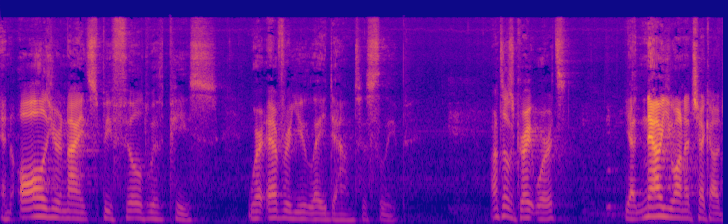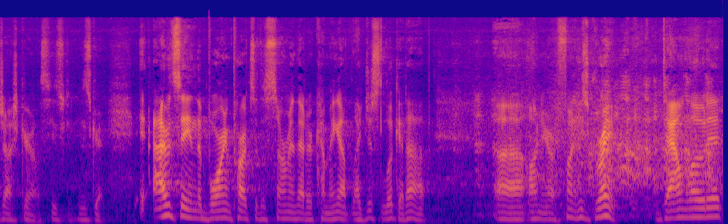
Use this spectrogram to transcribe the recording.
and all your nights be filled with peace wherever you lay down to sleep. Aren't those great words? Yeah, now you want to check out Josh Garrels. He's, he's great. I would say in the boring parts of the sermon that are coming up, like just look it up. uh, on your phone. He's great. Download it.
